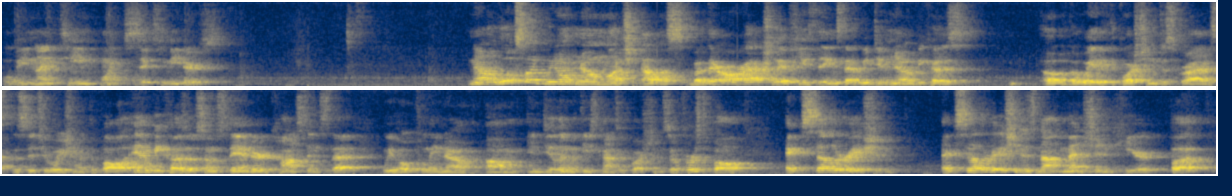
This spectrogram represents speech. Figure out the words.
will be 19.6 meters. Now it looks like we don't know much else, but there are actually a few things that we do know because of the way that the question describes the situation with the ball and because of some standard constants that we hopefully know um, in dealing with these kinds of questions. So first of all, acceleration. Acceleration is not mentioned here, but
